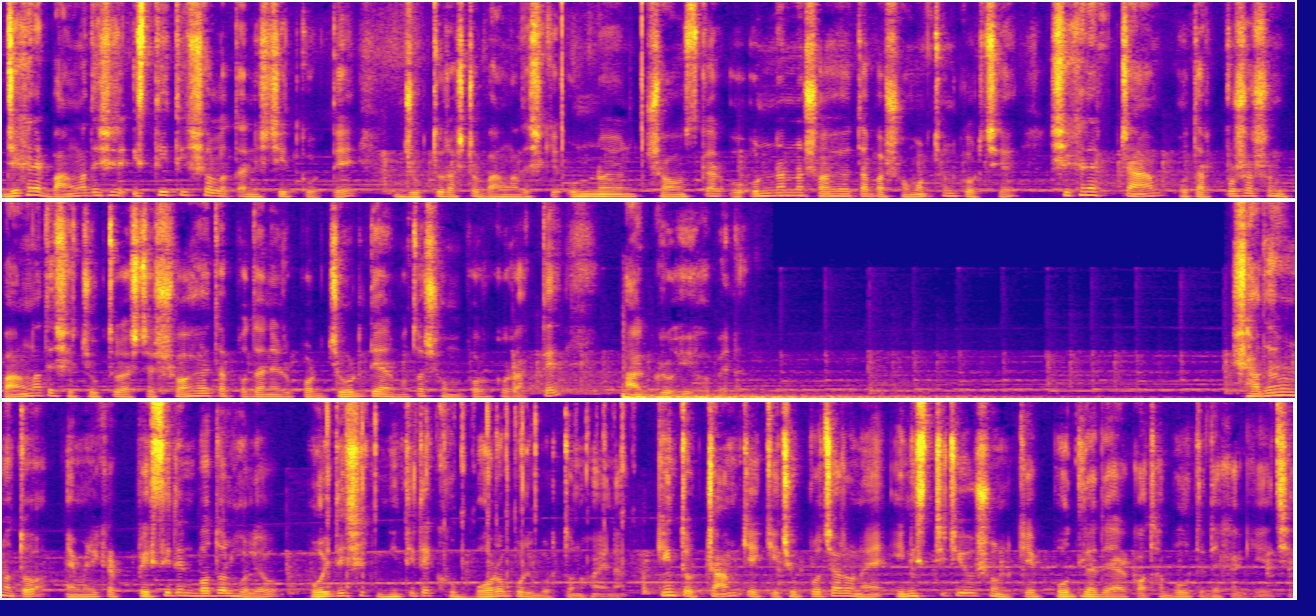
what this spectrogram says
যেখানে বাংলাদেশের স্থিতিশীলতা নিশ্চিত করতে যুক্তরাষ্ট্র বাংলাদেশকে উন্নয়ন, সংস্কার ও অন্যান্য সহায়তা বা সমর্থন করছে। সেখানে ট্রাম্প ও তার প্রশাসন বাংলাদেশে যুক্তরাষ্ট্রের সহায়তা প্রদানের উপর জোর দেওয়ার মতো সম্পর্ক রাখতে আগ্রহী হবে না। সাধারণত আমেরিকার প্রেসিডেন্ট বদল হলেও বৈদেশিক নীতিতে খুব বড় পরিবর্তন হয় না। কিন্তু ট্রাম্পকে কিছু প্রচারণায় ইনস্টিটিউশনকে বদলে দেওয়ার কথা বলতে দেখা গিয়েছে।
